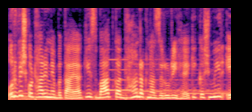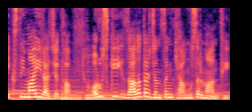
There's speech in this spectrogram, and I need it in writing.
उर्विश कोठारी ने बताया कि इस बात का ध्यान रखना जरूरी है कि कश्मीर एक सीमाई राज्य था और उसकी ज्यादातर जनसंख्या मुसलमान थी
